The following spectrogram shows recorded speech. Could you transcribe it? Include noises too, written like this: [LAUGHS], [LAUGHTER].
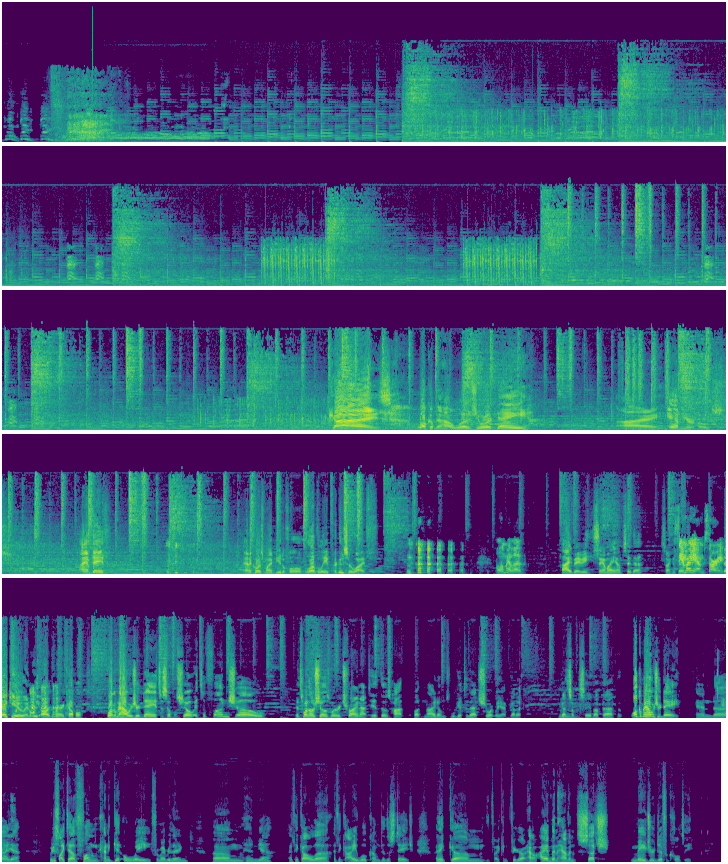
Boom, beat, beat. [LAUGHS] Guys, welcome to How Was Your Day? I am your host. I am Dave. [LAUGHS] and of course, my beautiful, lovely producer wife. [LAUGHS] Hello, my love. Hi, baby. Sam, I am. Say that. So I can Sam, I am. Sorry. Thank you. And we are the [LAUGHS] married couple. Welcome to How Was Your Day? It's a simple show. It's a fun show. It's one of those shows where we try not to hit those hot button items. We'll get to that shortly. I've got a got Mm. something to say about that. But welcome How Was Your Day? And uh, yeah, we just like to have fun, kind of get away from everything. Um, and yeah, I think I'll. Uh, I think I will come to the stage. I think um, if I can figure out how. I have been having such major difficulty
